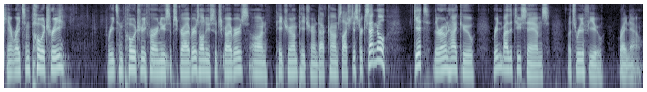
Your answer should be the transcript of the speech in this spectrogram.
can't write some poetry. Read some poetry for our new subscribers, all new subscribers on Patreon, patreon.com slash District Sentinel. Get their own haiku written by the two Sams. Let's read a few right now.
